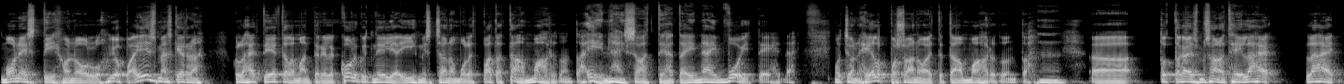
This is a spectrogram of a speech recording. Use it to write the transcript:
monesti on ollut, jopa ensimmäisen kerran, kun lähdettiin Etelämantereelle, 34 ihmistä sanoi mulle, että Pata, tämä on mahdotonta, ei näin saa tehdä tai ei näin voi tehdä. Mutta se on helppo sanoa, että tämä on mahdotonta. Mm. Uh, totta kai jos mä sanon, että hei, lähde, lähde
